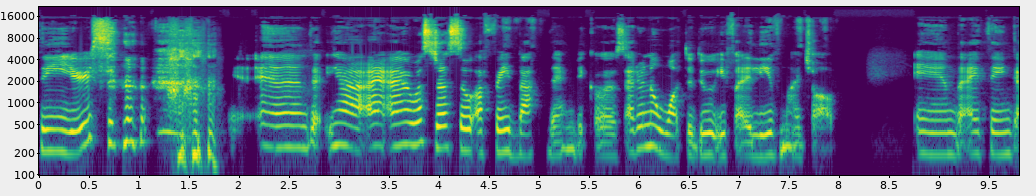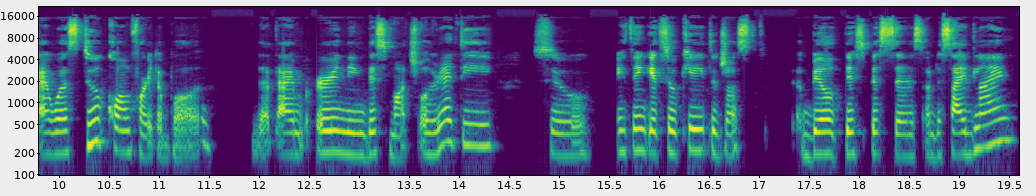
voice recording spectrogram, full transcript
three years. and yeah, I, I was just so afraid back then because I don't know what to do if I leave my job. And I think I was too comfortable that I'm earning this much already. So I think it's okay to just build this business on the sideline.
